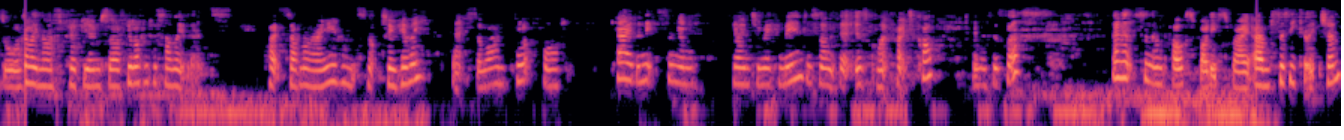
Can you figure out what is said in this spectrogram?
store. Really nice perfume so if you're looking for something that's quite summery and it's not too heavy that's the one to look for. Okay the next thing I'm going to recommend is something that is quite practical and this is this and it's an impulse body spray um city collection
